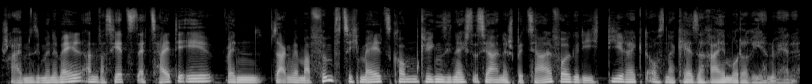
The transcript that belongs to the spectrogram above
Schreiben Sie mir eine Mail an wasjetzt.zeit.de. Wenn, sagen wir mal, 50 Mails kommen, kriegen Sie nächstes Jahr eine Spezialfolge, die ich direkt aus einer Käserei moderieren werde.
